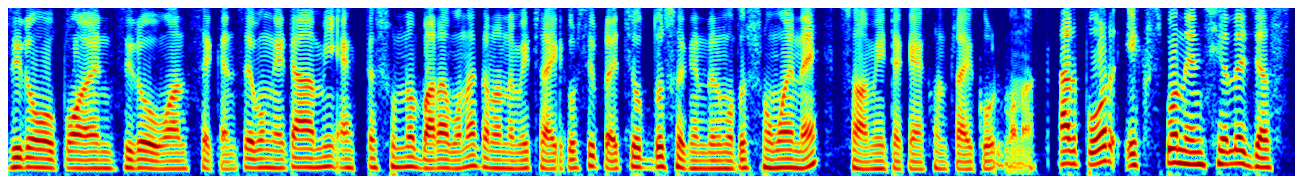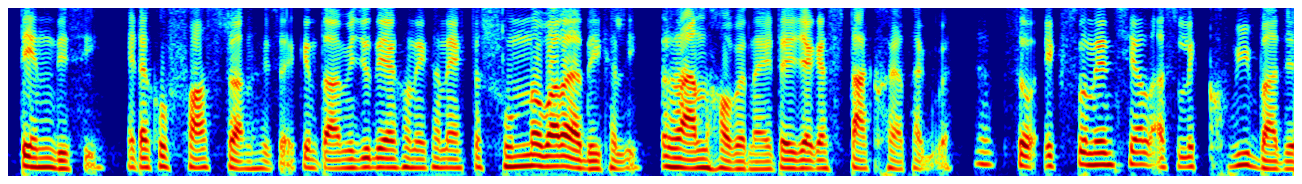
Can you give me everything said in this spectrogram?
zero point zero one seconds এবং এটা আমি একটা শূন্য বাড়াবো না, কারণ আমি ট্রাই করছি প্রায় চোদ্দ সেকেন্ডের মতো সময় নেয়। সো আমি এটাকে এখন ট্রাই করব না। তারপর এক্সপোনেনশিয়ালে জাস্ট টেন দিছি। এটা খুব ফাস্ট রান হয়েছে। কিন্তু আমি যদি এখন এখানে একটা শূন্য বাড়া দিই খালি রান হবে না, এটা এই জায়গায় স্টাক হয়ে থাকবে। সো এক্সপোনেনশিয়াল আসলে খুবই বাজে।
